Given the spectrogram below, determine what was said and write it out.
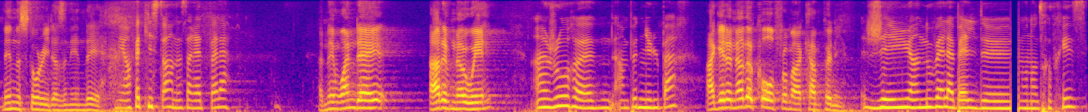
And then the story doesn't end there. Mais en fait, l'histoire ne s'arrête pas là. And then one day, out of nowhere, Un jour, euh, un peu de nulle part, I get another call from our company. j'ai eu un nouvel appel de mon entreprise.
